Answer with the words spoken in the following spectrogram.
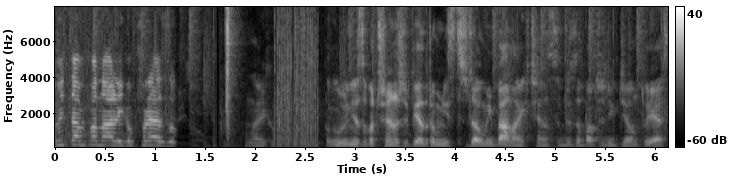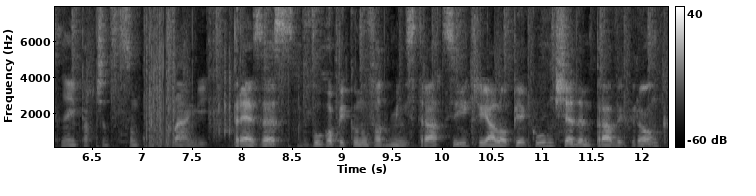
Witam pana Ali Gofrezu. No i chuj. Ogólnie zobaczyłem, że wiadromistrz dał mi bana i chciałem sobie zobaczyć, gdzie on tu jest, nie? I patrzę, to są k***a rangi. Prezes, dwóch opiekunów administracji, trial opiekun, 7 prawych rąk,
